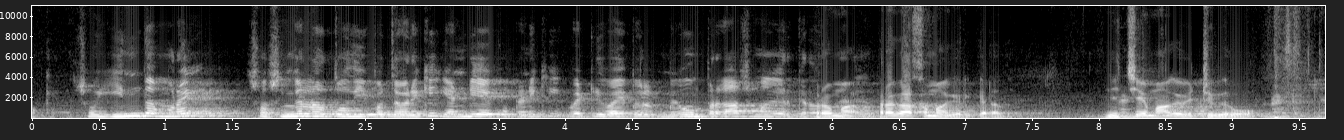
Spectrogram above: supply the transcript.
ஓகே. ஸோ இந்த முறை ஸோ சிங்களூர் தொகுதியை பொறுத்த வரைக்கும் என்டிஏ கூட்டணிக்கு வெற்றி வாய்ப்புகள் மிகவும் பிரகாசமாக இருக்கிறது. பிரகாசமாக இருக்கிறது. நிச்சயமாக வெற்றி பெறுவோம். நன்றி.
